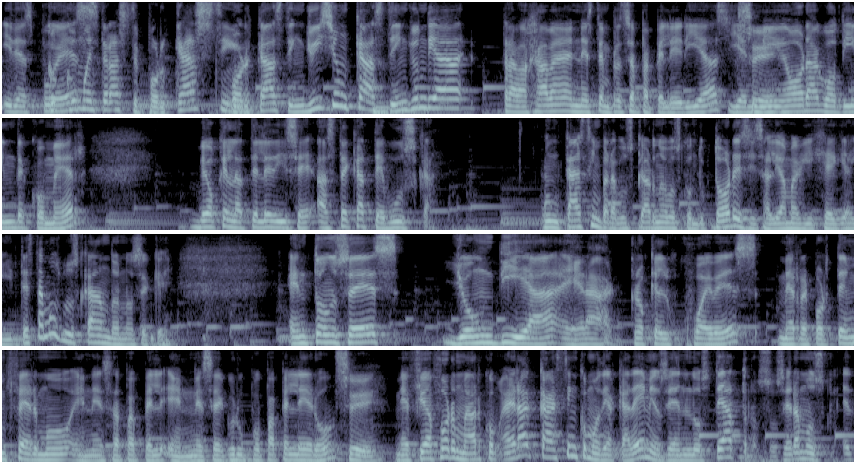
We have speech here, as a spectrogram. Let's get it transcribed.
y ¿Tú después. ¿Cómo entraste? ¿Por casting? Por casting. Yo hice un casting. Yo un día trabajaba en esta empresa de papelerías y en Sí. mi hora godín de comer veo que en la tele dice Azteca te busca. Un casting para buscar nuevos conductores y salía Maggie Heggie ahí. Te estamos buscando, no sé qué. Entonces, yo un día, era creo que el jueves, me reporté enfermo en, esa papel, en ese grupo papelero. Sí. Me fui a formar, como, era casting como de academia, o sea, en los teatros, o sea, éramos... eh,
